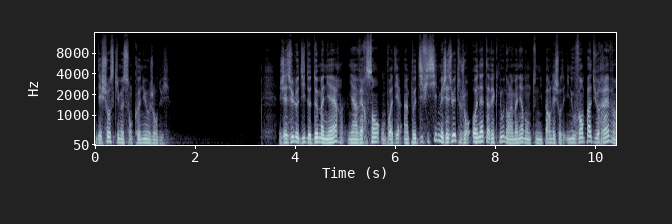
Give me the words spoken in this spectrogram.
des choses qui me sont connues aujourd'hui. Jésus le dit de deux manières. Il y a un versant, on pourrait dire, un peu difficile, mais Jésus est toujours honnête avec nous dans la manière dont on y parle des choses. Il ne nous vend pas du rêve,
